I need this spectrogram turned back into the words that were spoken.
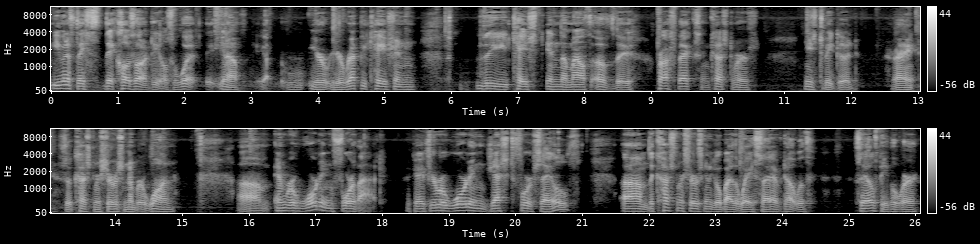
even if they, they close a lot of deals, what, you know, your, your reputation, the taste in the mouth of the prospects and customers needs to be good, right? So customer service number one, um, and rewarding for that. Okay. If you're rewarding just for sales, um, the customer service is going to go by the wayside. I've dealt with salespeople where,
